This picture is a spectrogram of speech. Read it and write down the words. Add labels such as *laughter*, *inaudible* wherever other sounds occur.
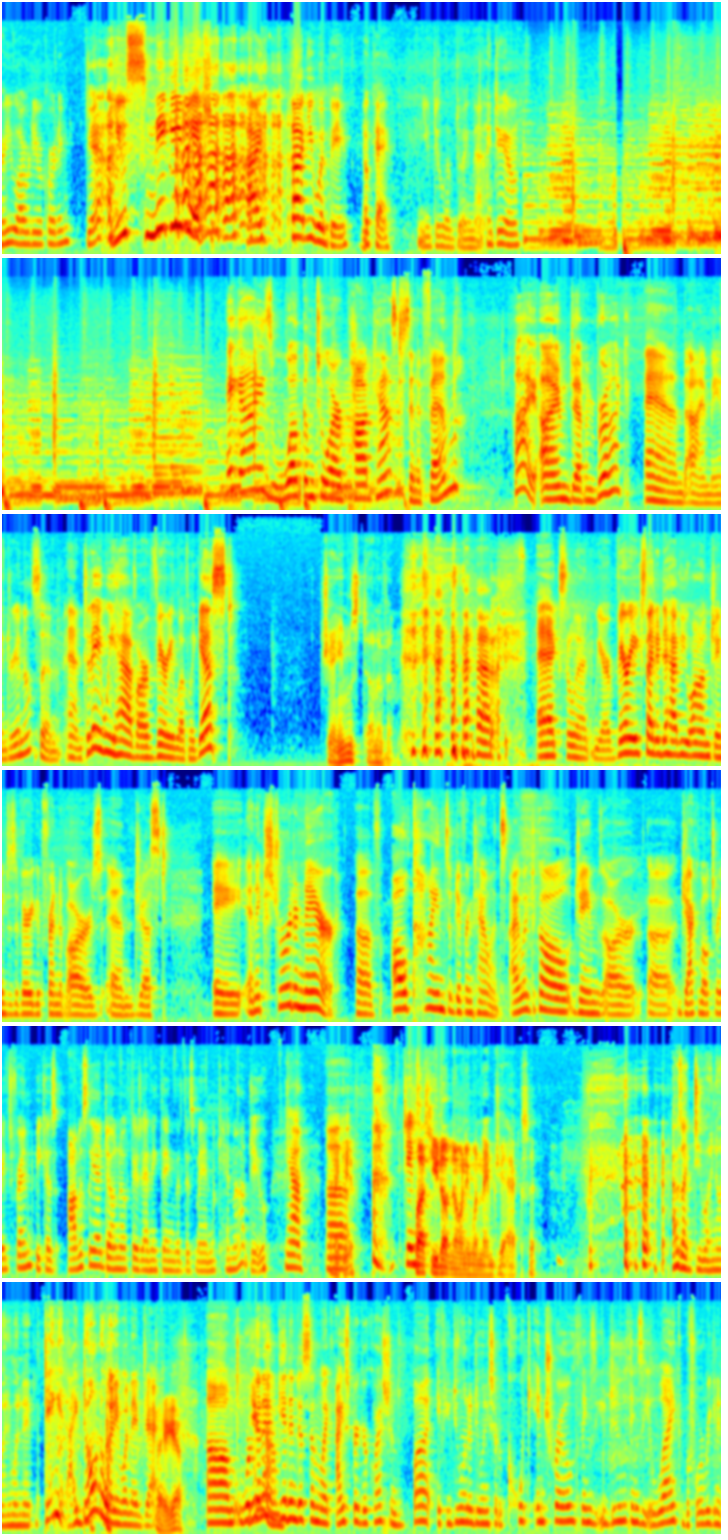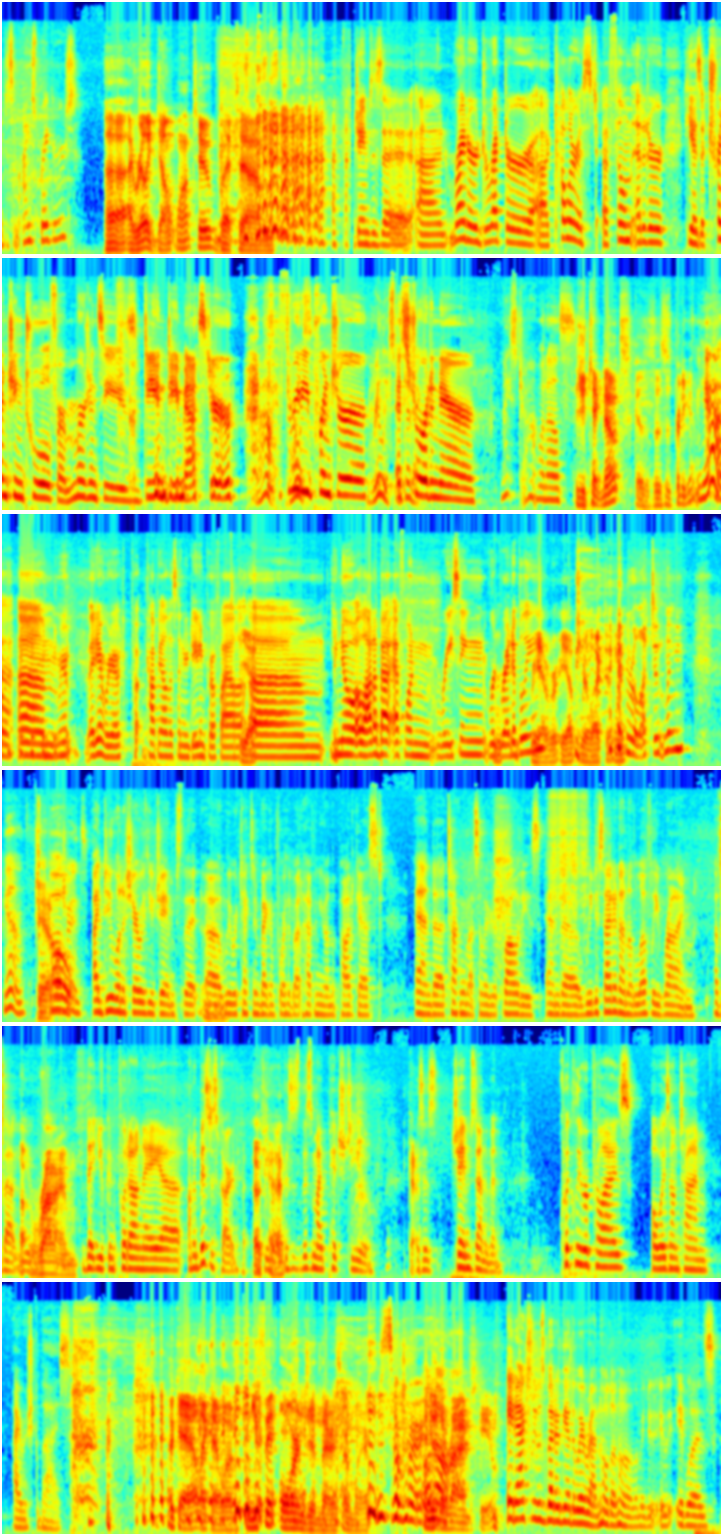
Are you already recording? Yeah. You sneaky bitch! *laughs* I thought you would be. Okay. You do love doing that. I do. Hey guys, welcome to our podcast, CineFem. Hi, I'm Devin Brook. And I'm Andrea Nelson. And today we have our very lovely guest. James Dunovan. *laughs* *laughs* Excellent. We are very excited to have you on. James is a very good friend of ours and just a an extraordinaire of all kinds of different talents. I like to call James our uh, jack of all trades friend because honestly, I don't know if there's anything that this man cannot do. Yeah. Thank you. *laughs* James, Plus, you don't know anyone named Jack, so *laughs* I was like, do I know anyone named? Dang it, I don't know anyone named Jack. there you go. Um, we're Yeah. gonna get into some like icebreaker questions, but if you do want to do any sort of quick intro, things that you do, things that you like, before we get into some icebreakers. Uh, I really don't want to, but um, *laughs* James is a uh, writer, director, uh, colorist, a film editor. He has a trenching tool for emergencies, *laughs* D and D master, Wow, 3D printer, really specific. extraordinaire. Nice job. What else? did you take notes? Because this is pretty good. Yeah. Um, *laughs* we're, yeah, we're going to put, copy all this on your dating profile. Yeah. Um, you know a lot about F1 racing, regrettably, Yeah, re- yep, reluctantly. *laughs* reluctantly. Yeah. Jack of Yeah. Oh. I do want to share with you, James, that uh, Mm-hmm. we were texting back and forth about having you on the podcast and uh, talking about some of your qualities, and uh, we decided on a lovely rhyme about you Rhyme. that you can put on a uh, on a business card. If you Okay. like. This is this is my pitch to you. Okay. This is James Dunovan. Quickly replies, always on time, Irish goodbyes. *laughs* Okay, I like that one. Can you fit orange in there somewhere? Into *laughs* Somewhere. Oh, no. the rhyme scheme. It actually was better the other way around. Hold on, hold on. Let me do it. It, it was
